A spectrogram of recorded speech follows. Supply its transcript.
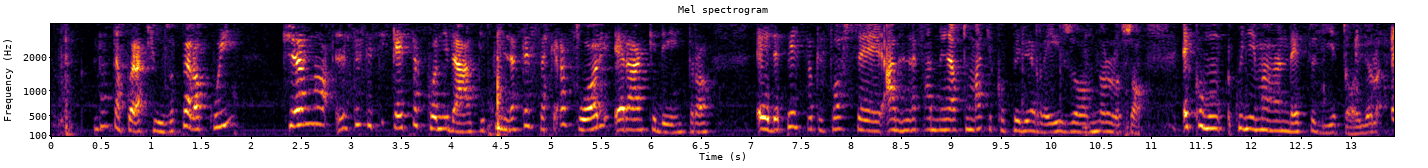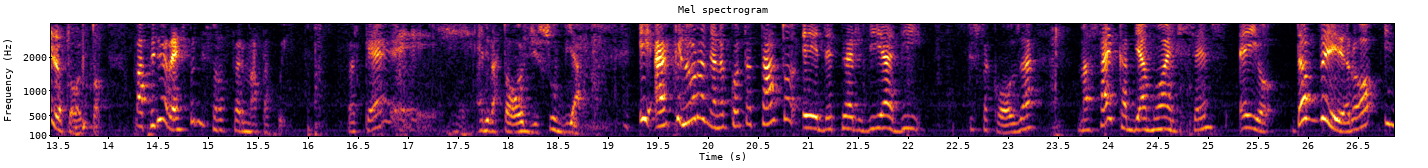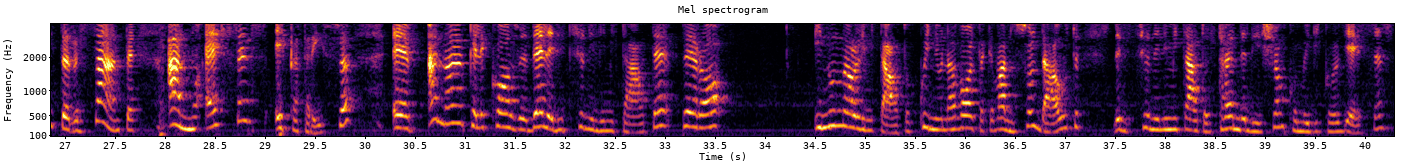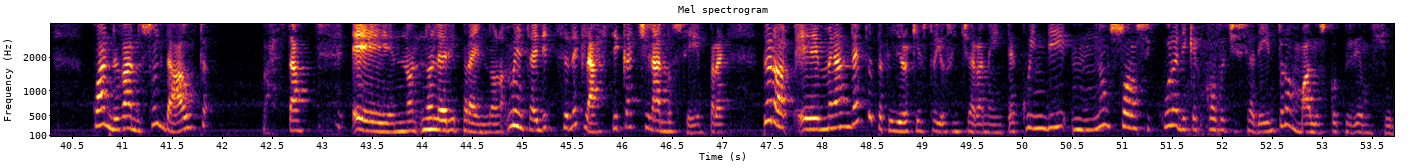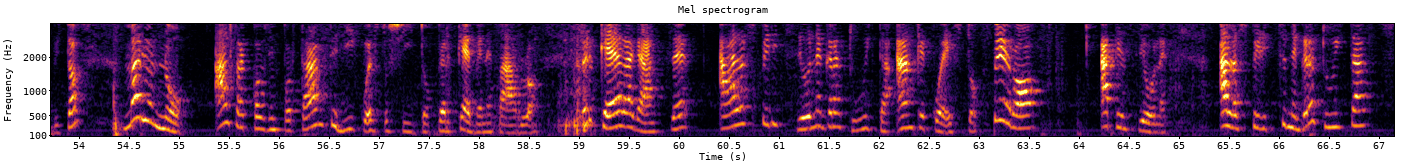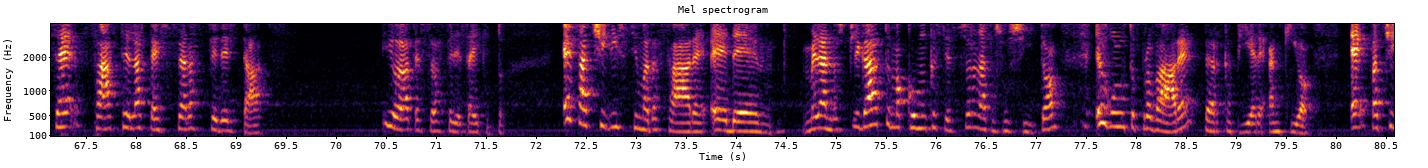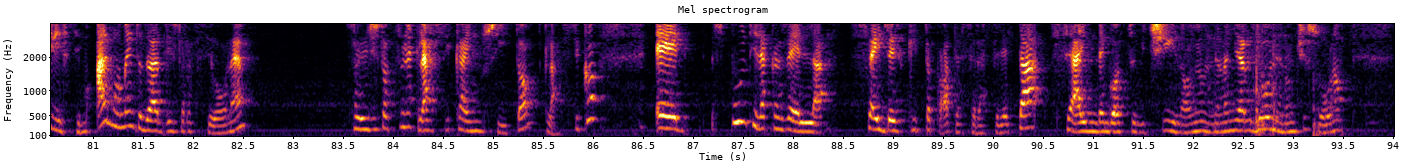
non è ancora chiuso però qui c'erano la stessa etichetta con i dati quindi la stessa che era fuori era anche dentro. Ed penso che fosse fanno in automatico per il reso non lo so. E comunque quindi mi hanno detto di toglierlo e l'ho tolto. Ma per il resto mi sono fermata qui perché è arrivato oggi su via. E anche loro mi hanno contattato ed è per via di stessa cosa ma sai che abbiamo Essence? E io davvero interessante. Hanno Essence e Catrice eh, hanno anche le cose delle edizioni limitate però in numero limitato, quindi una volta che vanno sold out, l'edizione limitata, il trend edition, come dicono di Essence, quando vanno sold out basta. E non, non, le riprendono mentre l'edizione classica ce l'hanno sempre. Però eh, me l'hanno detto perché gliel'ho chiesto io sinceramente. Quindi mh, mm, non sono sicura di che cosa ci sia dentro ma lo scopriremo subito. Mario no. Altra cosa importante di questo sito perché ve ne parlo? Perché ragazze ha la spedizione gratuita anche questo. Però attenzione alla spedizione gratuita se fate la tessera fedeltà. Io ho la tessera fedeltà di tutto è facilissima da fare ed è, me l'hanno spiegato ma comunque se sono andata sul sito e ho voluto provare per capire anch'io. È facilissimo. Al momento della registrazione la registrazione classica in un sito classico e spunti la casella. Sei già iscritto con la tessera fedeltà se hai un negozio vicino nella mia regione non ci sono.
